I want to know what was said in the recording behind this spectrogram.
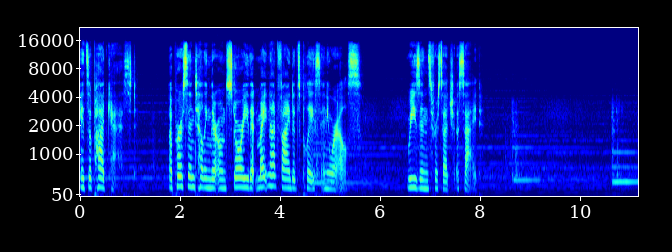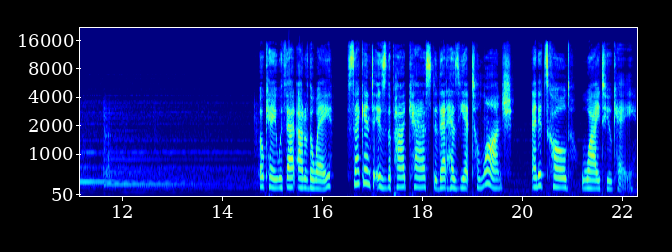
It's a podcast. A person telling their own story that might not find its place anywhere else. Reasons for such aside. Okay, with that out of the way, Second is the podcast that has yet to launch, and it's called Y2K.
